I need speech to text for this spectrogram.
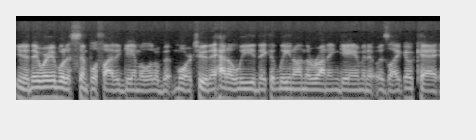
you know they were able to simplify the game a little bit more too. They had a lead, they could lean on the running game, and it was like okay,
